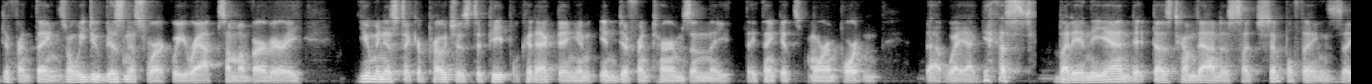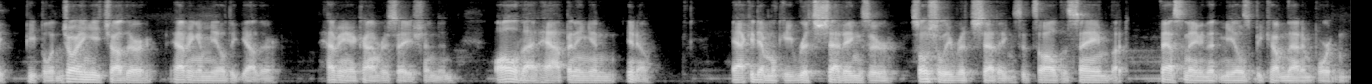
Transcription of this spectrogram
different things. When we do business work, we wrap some of our very humanistic approaches to people connecting in, in different terms, and they they think it's more important that way, I guess. But in the end, it does come down to such simple things like people enjoying each other, having a meal together, having a conversation, and all of that happening in, you know, academically rich settings or socially rich settings. It's all the same, but fascinating that meals become that important.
